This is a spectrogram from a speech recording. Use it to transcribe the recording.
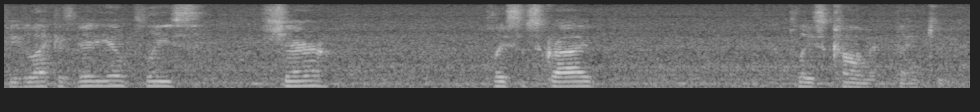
If you like this video, please share, please subscribe, please comment. Thank you.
